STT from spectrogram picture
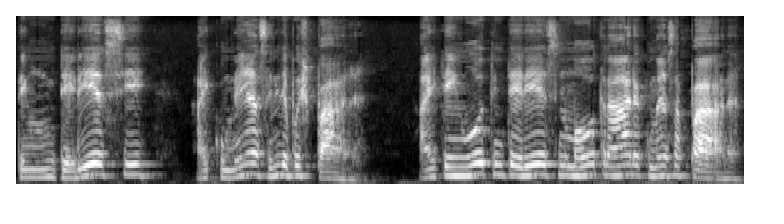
Tem um interesse, aí começa e depois para. Aí tem outro interesse numa outra área, começa para.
